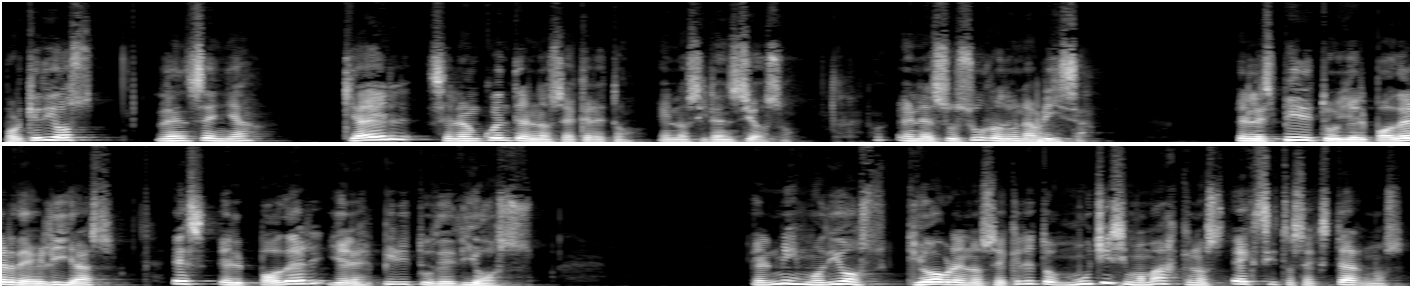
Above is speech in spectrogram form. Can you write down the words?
porque Dios le enseña que a él se lo encuentra en lo secreto, en lo silencioso, en el susurro de una brisa. El espíritu y el poder de Elías es el poder y el espíritu de Dios el mismo Dios que obra en lo secreto muchísimo más que en los éxitos externos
